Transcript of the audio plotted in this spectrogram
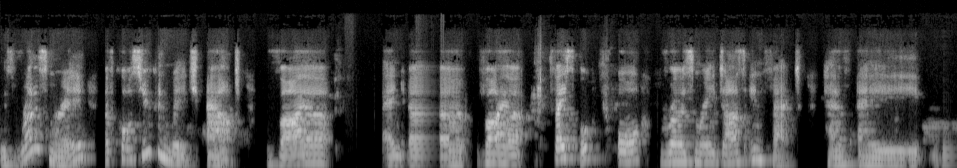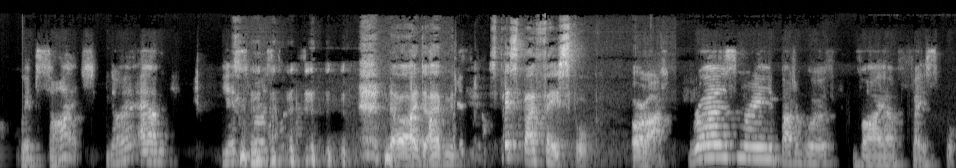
with Rosemary, of course, you can reach out via and uh, via Facebook, or Rosemary does in fact have a website. No, um, yes, Rosemary. no, I, I haven't. It's best by Facebook. All right, Rosemary Butterworth via Facebook.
